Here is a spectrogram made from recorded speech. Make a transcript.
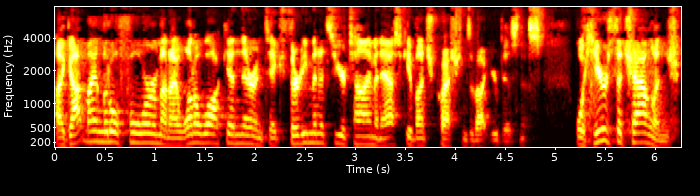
I got my little form and I want to walk in there and take 30 minutes of your time and ask you a bunch of questions about your business. Well, here's the challenge.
